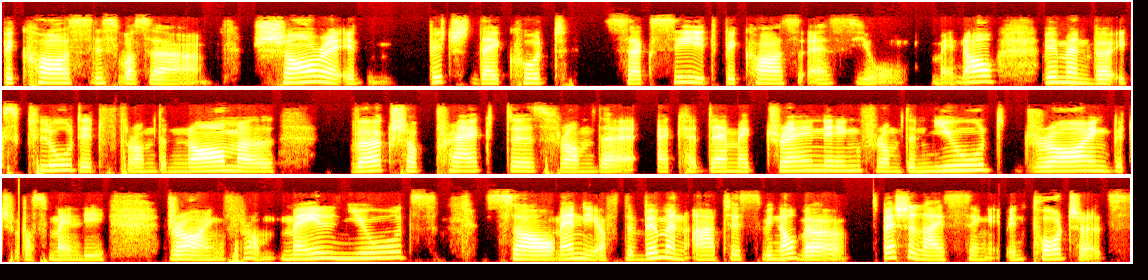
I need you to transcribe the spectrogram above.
because this was a genre in which they could succeed because, as you may know, women were excluded from the normal workshop practice, from the academic training, from the nude drawing, which was mainly drawing from male nudes. So many of the women artists we know were specializing in portraits.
